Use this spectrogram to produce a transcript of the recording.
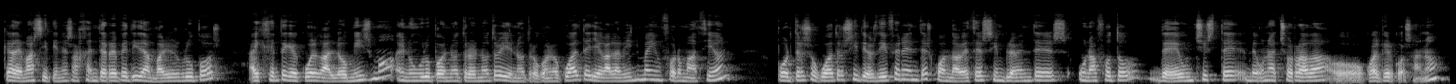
que además si tienes a gente repetida en varios grupos, hay gente que cuelga lo mismo en un grupo, en otro, en otro y en otro, con lo cual te llega la misma información por tres o cuatro sitios diferentes cuando a veces simplemente es una foto de un chiste, de una chorrada o cualquier cosa, ¿no?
